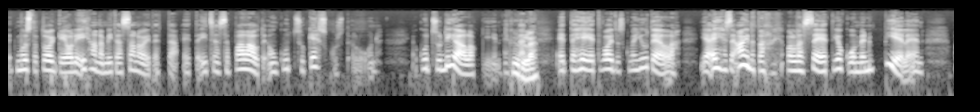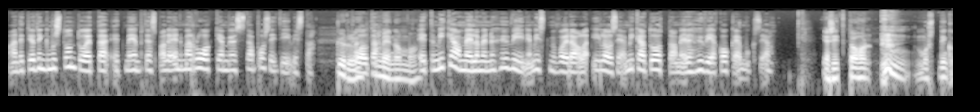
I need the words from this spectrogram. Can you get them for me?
että muista toikin oli ihana, mitä sanoit, että, että itse asiassa palaute on kutsu keskusteluun. Kutsu dialogiin. Että, Kyllä. Että hei, että voitaisiko me jutella. Ja eihän se aina tarvitse olla se, että joku on mennyt pieleen, vaan että jotenkin musta tuntuu, että, että meidän pitäisi paljon enemmän ruokkia myös sitä positiivista Kyllä, puolta. nimenomaan. Että mikä on meillä mennyt hyvin ja mistä me voidaan olla iloisia ja mikä tuottaa meille hyviä kokemuksia. Ja sitten tuohon musta niinku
